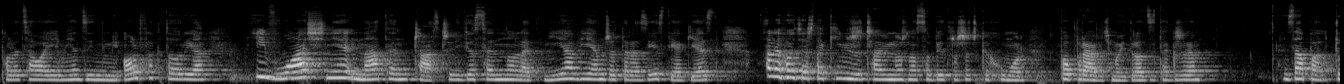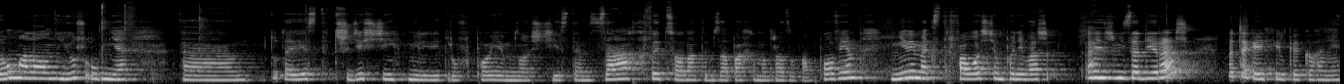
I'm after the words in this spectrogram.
Polecała je m.in. Olfaktoria i właśnie na ten czas, czyli wiosenno-letni. Ja wiem, że teraz jest jak jest, ale chociaż takimi rzeczami można sobie troszeczkę humor poprawić, moi drodzy. Także Zapach Joe Malone już u mnie. Em, tutaj jest 30 ml pojemności. Jestem zachwycona tym zapachem, od razu Wam powiem. Nie wiem jak z trwałością, ponieważ... A już mi zabierasz? Poczekaj chwilkę, kochanie.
